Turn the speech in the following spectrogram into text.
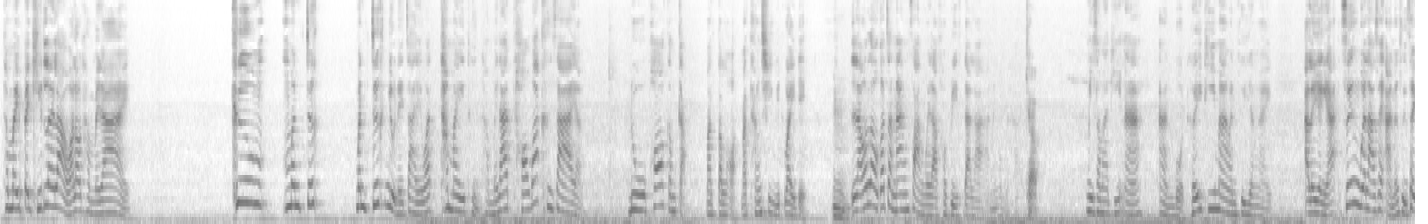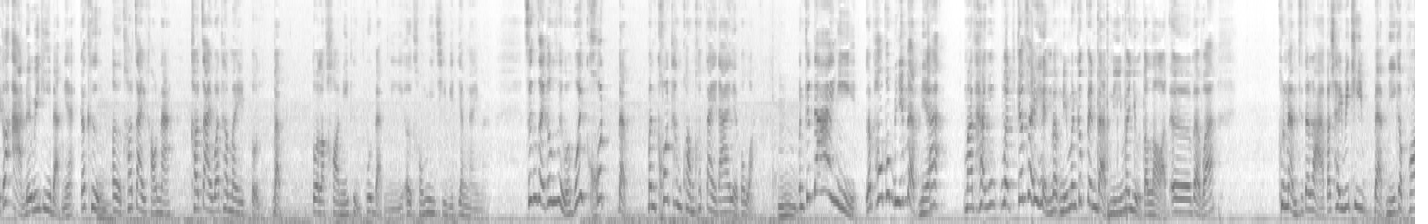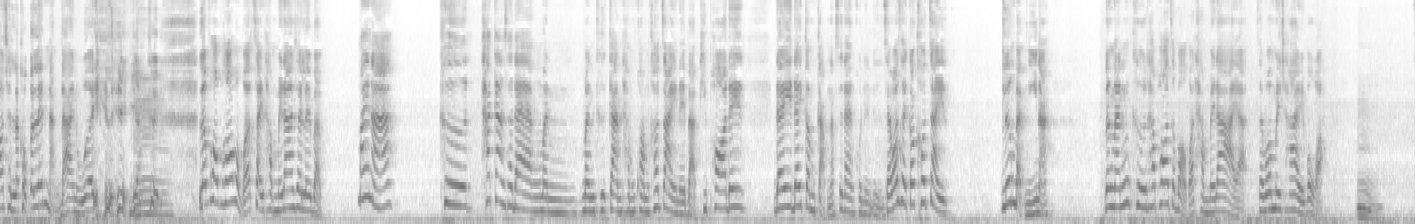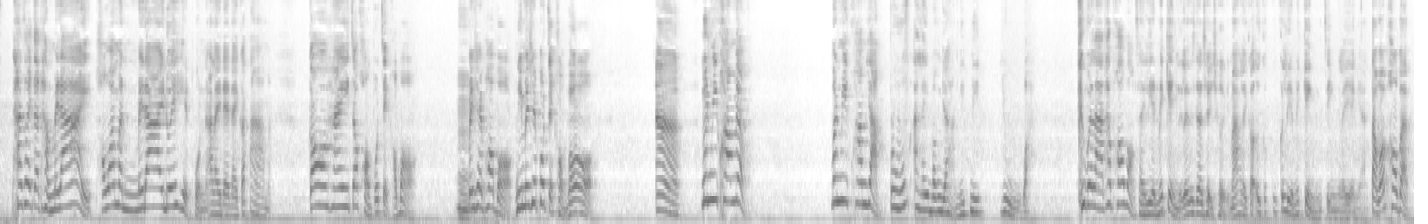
ทำไมไปคิดเลยล่ะว่าเราทำไม่ได้ คือมันจึก มันจึกอยู่ในใจว่าทำไมถึงทำไม่ได้ เพราะว่าคือทรายอะดูพ่อกำกับมันตลอดมาทั้งชีวิตวัยเด็กอืมแล้วเราก็จะนั่งฟังเวลาเขาบรีฟดารานึกออกไหมคะครับ มีสมาธินะ อ่านบทเฮ้ยที่มามันคือยังไง อะไรอย่างเงี้ยซึ่งเวลาใส่อ่านหนังสือใส่ก็อ่านด้วยวิธีแบบเนี้ยก็คืออืมเออ เข้าใจเขานะ เข้าใจว่าทำไมตัวแบบตัวละครนี้ถึงพูดแบบนี้ เออเขามีชีวิตยังไงมา ซึ่งใจก็รู้สึกว่าเฮ้ยโคตรแบบมันโคตรทำความเข้าใจได้เลยปะวะอื มมันก็ได้นี่ แล้วพ่อก็บรีฟแบบเนี้ย มาทั้งมันก็ใจเห็นแบบนี้มันก็เป็นแบบนี้มาอยู่ตลอด เออ แบบว่า คุณแหม่มจิตราก็ใช้วิธีแบบนี้กับพ่อฉันแล้วเขาก็เล่นหนังได้นะเว้ยอะไรอย่างเงี้ยคือ แล้วพอพ่อบอกว่าใจทำไม่ได้ใจเลยแบบ ไม่นะ คือถ้าการแสดงมันมันคือการทำความเข้าใจในแบบที่พ่อได้ได้ได้กำกับนักแสดงคนอื่นๆแต่ว่าใจก็เข้าใจเรื่องแบบนี้นะ ดังนั้นคือถ้าพ่อจะบอกว่าทำไม่ได้อะใจว่าไม่ใช่บอกว่าวะอืม ถ้าใจจะทำไม่ได้ เพราะว่ามันไม่ได้ด้วยเหตุผลอะไรใด ๆ ก็ตามอะก็ให้เจ้าของโปรเจกต์เขาบอกอืมไม่ใช่พ่อบอก นี่ไม่ใช่โปรเจกต์ของพ่ออ่า มันมีความแบบ มันมีความอยากปรูฟอะไรบางอย่างนิดๆอยู่ว่ะคือเวลาถ้าพ่อบอกใส่เรียนไม่เก่งหรืออะไรจะเฉยๆมากเลยก็เออก็กูก็เรียนไม่เก่งจริงๆอะไรอย่างเงี้ยแต่ว่าพอแบบ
